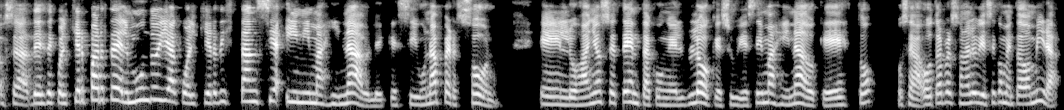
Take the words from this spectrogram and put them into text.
o sea, desde cualquier parte del mundo y a cualquier distancia inimaginable, que si una persona en los años 70 con el bloque se hubiese imaginado que esto, o sea, otra persona le hubiese comentado, mira,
